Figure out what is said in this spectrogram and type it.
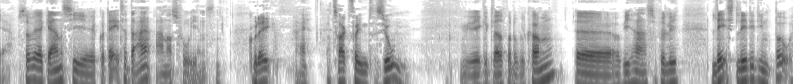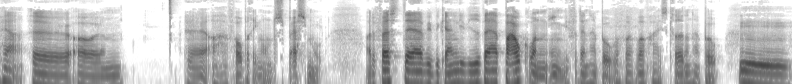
Ja, så vil jeg gerne sige uh, goddag til dig, Anders Fogh Jensen. Goddag, Hej. og tak for invitationen. Vi er virkelig glade for, at du vil komme. Uh, og vi har selvfølgelig læst lidt i din bog her, uh, og, um, uh, og har forberedt nogle spørgsmål. Og det første det er, at vi vil gerne lige vide, hvad er baggrunden egentlig for den her bog? Hvorfor, hvorfor har I skrevet den her bog? Mm,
